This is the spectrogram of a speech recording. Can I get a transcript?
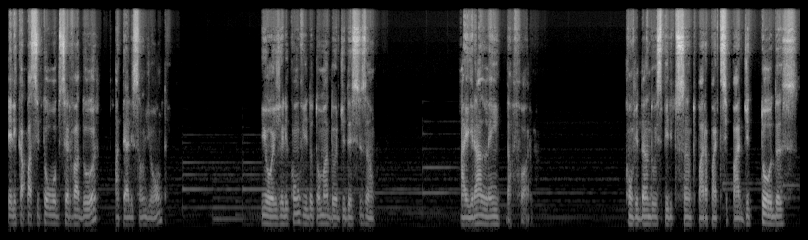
Ele capacitou o observador até a lição de ontem. E hoje ele convida o tomador de decisão a ir além da forma, convidando o Espírito Santo para participar de todas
